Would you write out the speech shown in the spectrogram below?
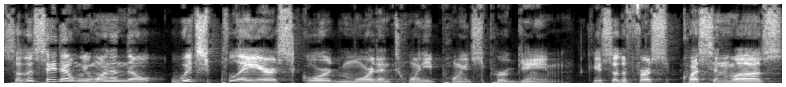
So let's say that we want to know which player scored more than 20 points per game. Okay, so the first question was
